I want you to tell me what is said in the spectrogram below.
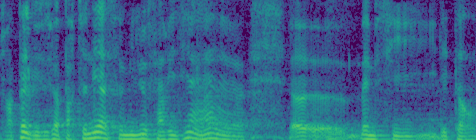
je rappelle que Jésus appartenait à ce milieu pharisien, hein, euh, même s'il est en,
